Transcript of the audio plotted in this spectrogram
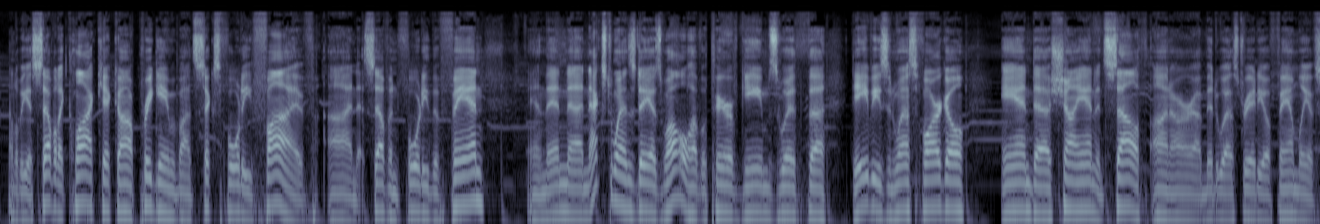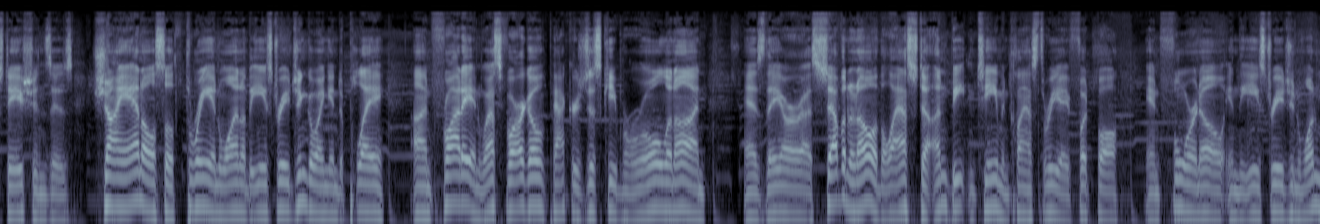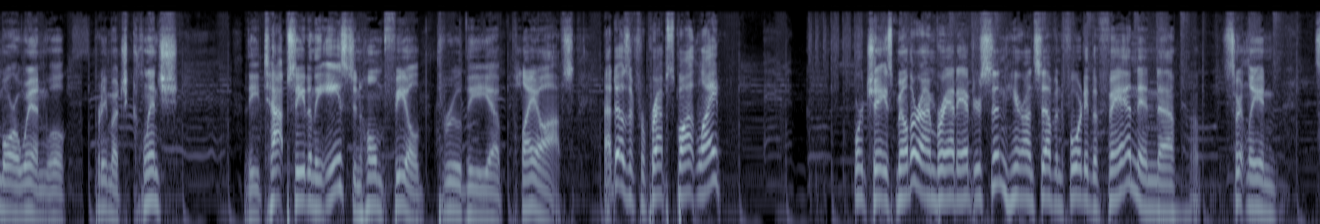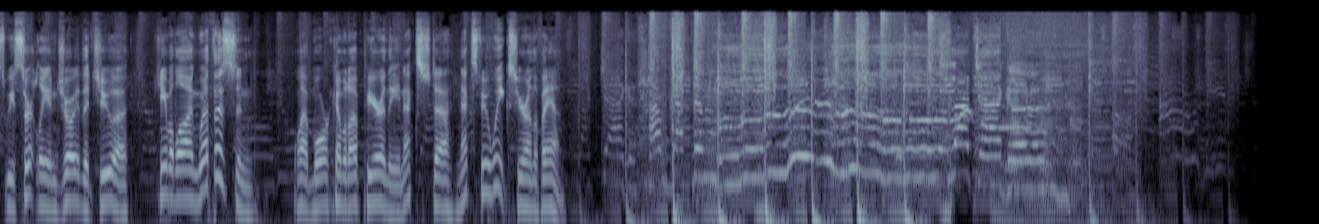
That'll be a seven o'clock kickoff pregame about 6:45 on 7:40 The Fan. And then uh, next Wednesday as well, we'll have a pair of games with uh, Davies and West Fargo and uh, Cheyenne and South on our uh, Midwest Radio family of stations. Is Cheyenne also three and one of the East region going into play on Friday, and West Fargo Packers just keep rolling on as they are uh, seven and zero, oh, the last uh, unbeaten team in Class 3A football, and four and zero oh in the East region. One more win will pretty much clinch the top seed in the East and home field through the playoffs. That does it for Prep Spotlight. For Chase Miller, I'm Brad Anderson here on 740 The Fan, and uh, certainly in, we certainly enjoy that you uh, came along with us, and we'll have more coming up here in the next uh, next few weeks here on The Fan.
